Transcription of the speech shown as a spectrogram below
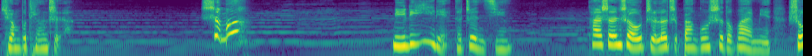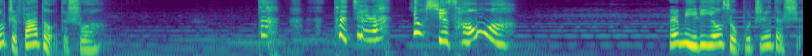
全部停止。什么？米莉一脸的震惊，她伸手指了指办公室的外面，手指发抖的说：“他，他竟然要雪藏我！”而米莉有所不知的是，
